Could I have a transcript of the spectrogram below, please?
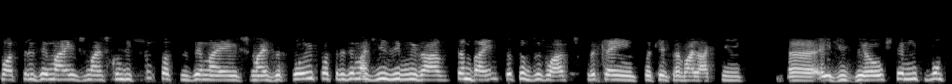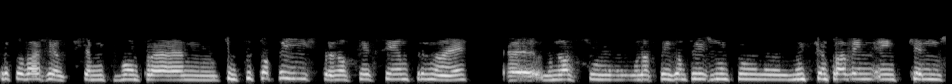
pode trazer mais, mais condições, pode trazer mais, mais apoio, pode trazer mais visibilidade também para todos os lados, para quem, para quem trabalha aqui uh, em Viseu, isto é muito bom para toda a gente, isto é muito bom para, um, sobretudo para o país, para não ser sempre, não é? Uh, o, nosso, o nosso país é um país muito, muito centrado em, em pequenos,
